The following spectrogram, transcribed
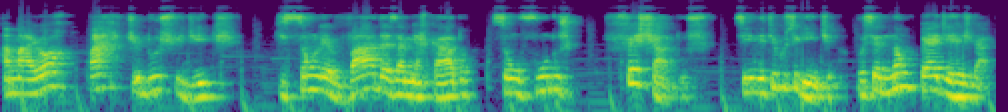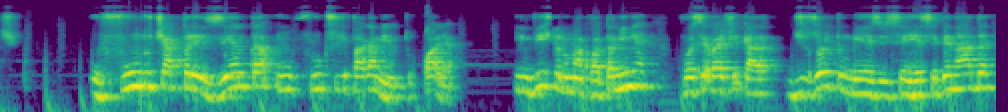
A maior parte dos FDICs que são levadas a mercado são fundos fechados. Significa o seguinte: você não pede resgate. O fundo te apresenta um fluxo de pagamento. Olha, invista numa cota minha, você vai ficar 18 meses sem receber nada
